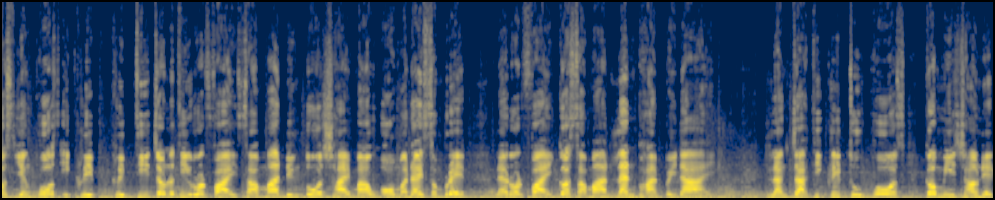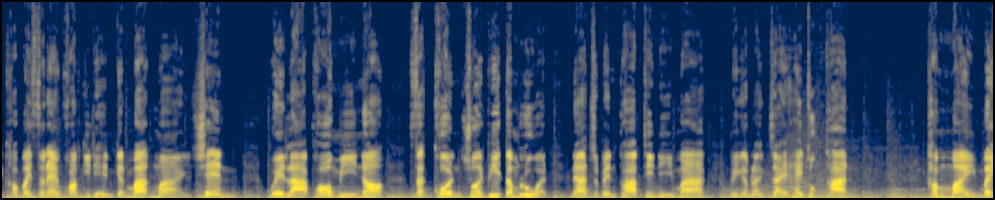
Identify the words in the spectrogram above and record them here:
สต์ยังโพสต์อีกคลิป คลิปที่เจ้าหน้าที่รถไฟสามารถดึงตัวชายเมาออกมาได้สำเร็จ และรถไฟก็สามารถแล่นผ่านไปได้ หลังจากที่คลิปถูกโพสต์ ก็มีชาวเน็ตเข้าไปแสดงความคิดเห็นกันมากมาย เช่น เวลาพอมีเนาะสักคนช่วยพี่ตำรวจ น่าจะเป็นภาพที่ดีมาก เป็นกำลังใจให้ทุกท่านทำไมไม่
